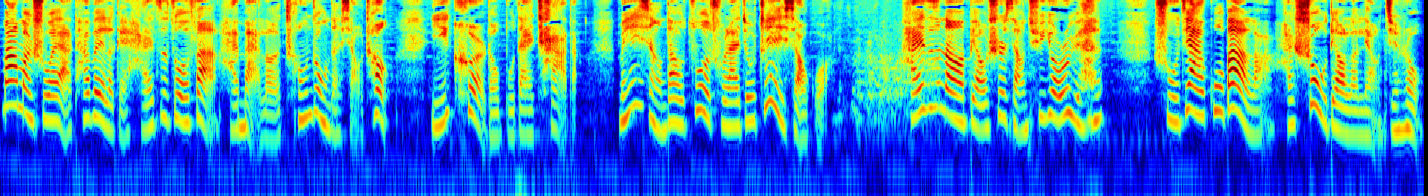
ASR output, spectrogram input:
妈妈说呀，她为了给孩子做饭，还买了称重的小秤，一克都不带差的。没想到做出来就这效果。孩子呢表示想去幼儿园，暑假过半了，还瘦掉了两斤肉。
